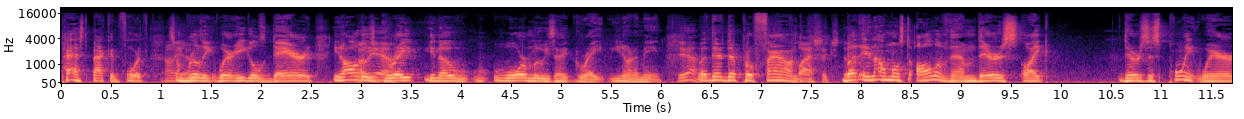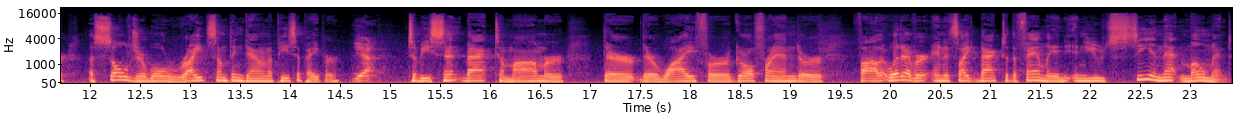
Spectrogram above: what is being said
passed back and forth oh, some yeah. really where Eagles Dare, you know, all Oh, these yeah. great, you know, war movies. Are great. You know what I mean? Yeah. But they're they're profound. Classic stuff. But in almost all of them, there's like there's this point where a soldier will write something down on a piece of paper Yeah. to be sent back to mom or their their wife or girlfriend or father whatever and it's like back to the family and, and you see in that moment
